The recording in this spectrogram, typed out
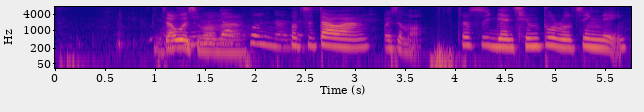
你知道为什么吗？我知道啊。为什么？就是远亲不如近邻，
